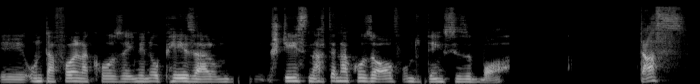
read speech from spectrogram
äh, unter Vollnarkose in den OP-Saal und stehst nach der Narkose auf und du denkst dir so, boah, das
